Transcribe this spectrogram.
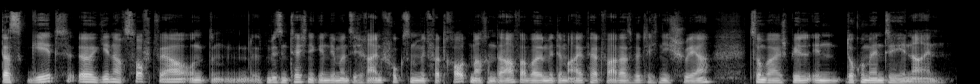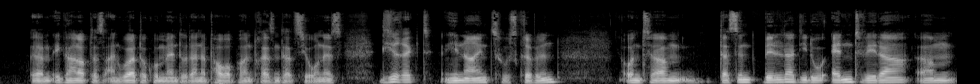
Das geht äh, je nach Software und ein bisschen Technik, in die man sich reinfuchsen mit vertraut machen darf, aber mit dem iPad war das wirklich nicht schwer. Zum Beispiel in Dokumente hinein ähm, egal ob das ein Word-Dokument oder eine PowerPoint-Präsentation ist, direkt hinein zu skribbeln. Und ähm, das sind Bilder, die du entweder, ähm,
